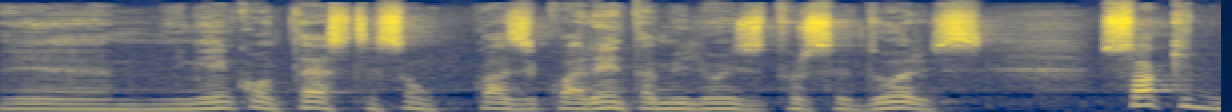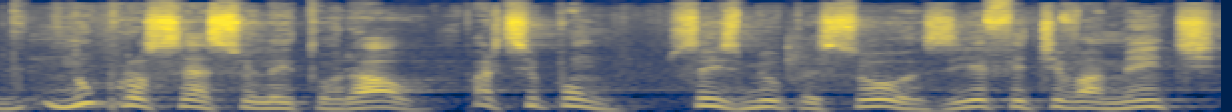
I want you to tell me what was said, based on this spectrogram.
é, ninguém contesta, são quase 40 milhões de torcedores, só que no processo eleitoral participam 6 mil pessoas e efetivamente,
